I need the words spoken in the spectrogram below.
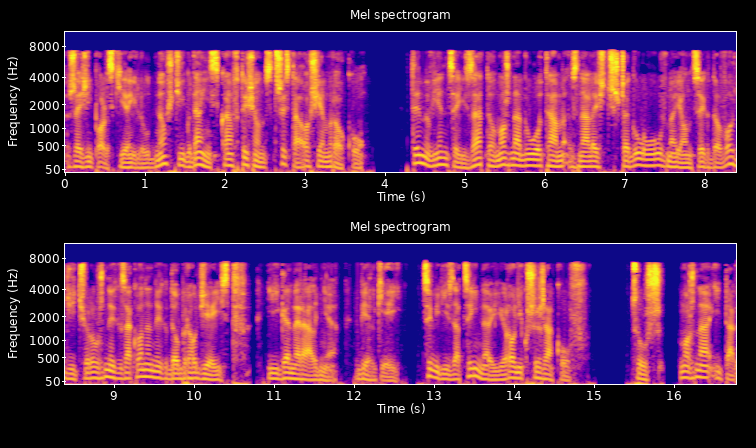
rzezi polskiej ludności Gdańska w 1308 roku. Tym więcej za to można było tam znaleźć szczegółów mających dowodzić różnych zakonnych dobrodziejstw i generalnie wielkiej, cywilizacyjnej roli krzyżaków. Cóż, można i tak.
